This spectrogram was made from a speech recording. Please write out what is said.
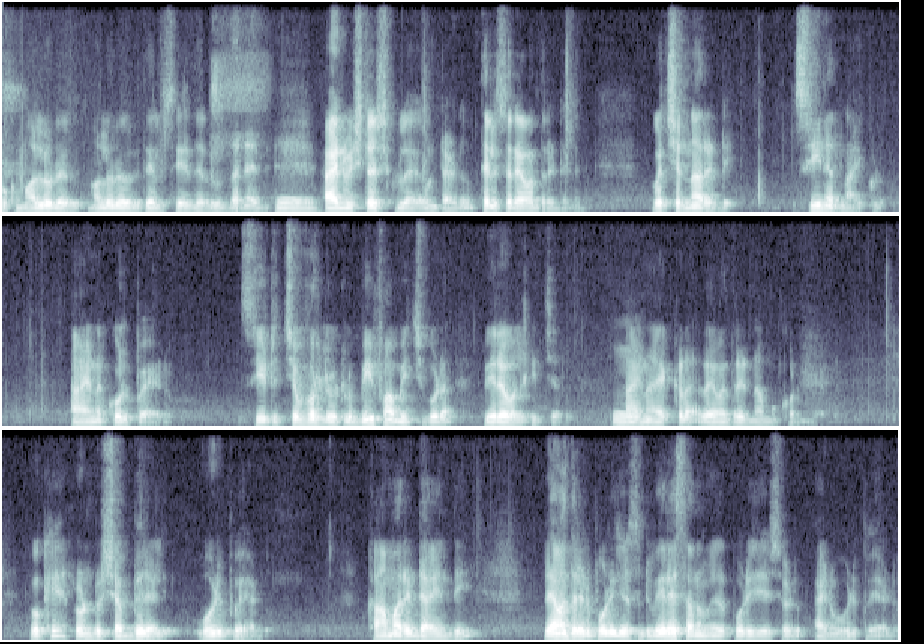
ఒక మల్లురవి మల్లురవికి తెలుసు ఏం జరుగుతుంది అనేది. ఆయన విశ్లేషకులు ఉంటాడు. తెలుసు రేవంత్ రెడ్డి అనేది. ఒక చిన్నారెడ్డి సీనియర్ నాయకుడు. ఆయన కోల్పోయాడు. సీటు చివరి లోట్లు బీఫామ్ ఇచ్చి కూడా వేరే వాళ్ళకి ఇచ్చారు. ఆయన ఎక్కడ? రేవంత్ రెడ్డి నమ్ముకున్నాడు ఓకే రెండు షబ్బీర్ అలీ ఓడిపోయాడు. కామారెడ్డి అయింది రేవంత్ రెడ్డి పోటీ చేస్తుంటే వేరే స్థానం మీద పోటీ చేశాడు ఆయన ఓడిపోయాడు.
